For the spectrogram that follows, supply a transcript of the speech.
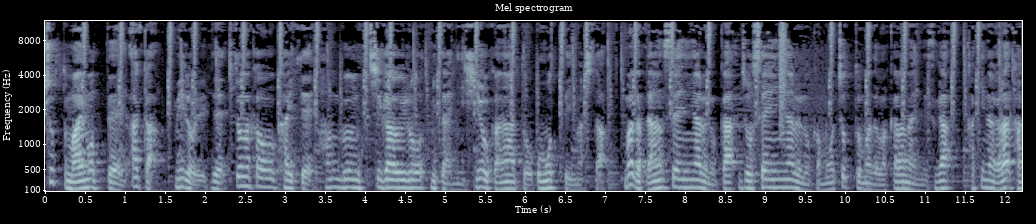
ちょっと前もって赤、緑で人の顔を描いて半分違う色みたいにしようかなと思っていました。まだ男性になるのか女性になるのかもちょっとまだわからないんですが、描きながら考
